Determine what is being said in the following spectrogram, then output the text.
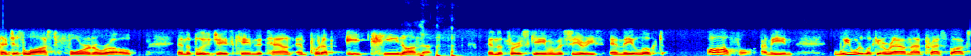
had just lost four in a row and the Blue Jays came to town and put up 18 on them in the first game of a series, and they looked awful. I mean, we were looking around that press box,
